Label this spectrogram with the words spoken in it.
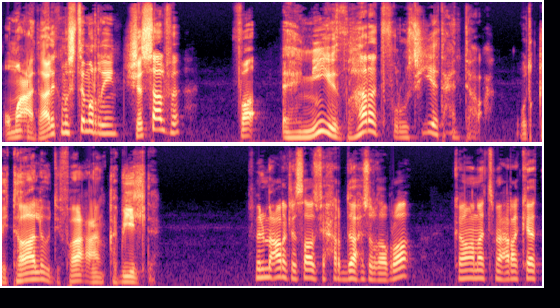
ومع ذلك مستمرين. شو السالفة؟ فهني ظهرت فروسية عنتره والقتال ودفاع عن قبيلته. من المعارك اللي صارت في حرب داحس والغبراء كانت معركة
